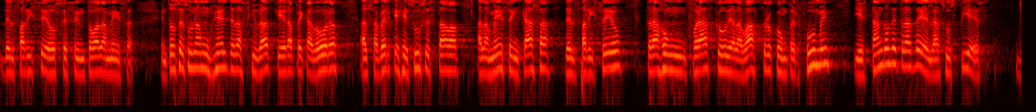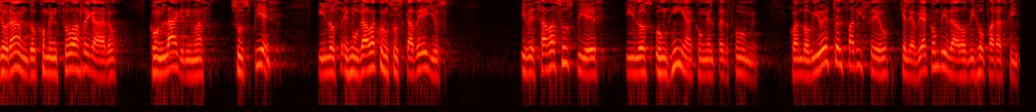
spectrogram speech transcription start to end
del fariseo se sentó a la mesa. Entonces una mujer de la ciudad que era pecadora, al saber que Jesús estaba a la mesa en casa del fariseo, trajo un frasco de alabastro con perfume y estando detrás de él a sus pies, llorando, comenzó a regar con lágrimas sus pies y los enjugaba con sus cabellos y besaba sus pies y los ungía con el perfume. Cuando vio esto el fariseo que le había convidado, dijo para sí,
